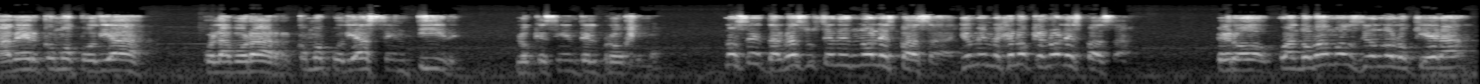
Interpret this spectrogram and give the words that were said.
a ver cómo podía colaborar, cómo podía sentir lo que siente el prójimo. No sé, tal vez a ustedes no les pasa, yo me imagino que no les pasa, pero cuando vamos, Dios no lo quiera,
